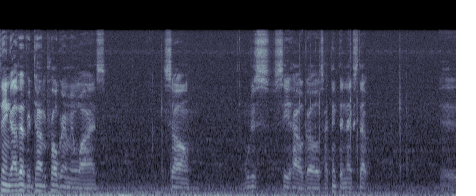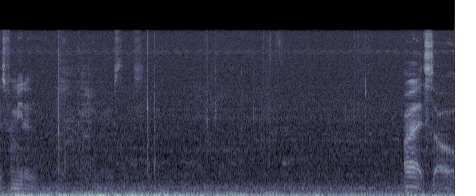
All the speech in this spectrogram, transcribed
thing I've ever done programming wise. So we'll just see how it goes. I think the next step is for me to Alright, so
